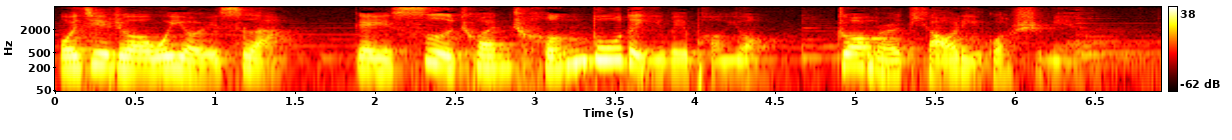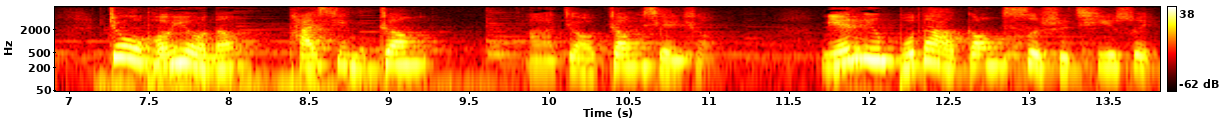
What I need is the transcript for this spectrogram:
我记着，我有一次啊。给四川成都的一位朋友专门调理过失眠。这位朋友呢，他姓张，啊，叫张先生，年龄不大，刚四十七岁，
